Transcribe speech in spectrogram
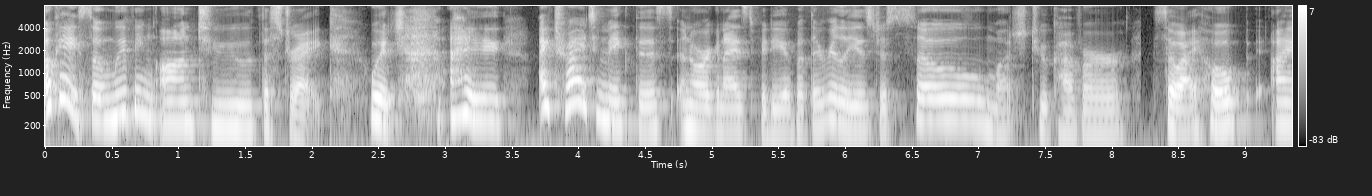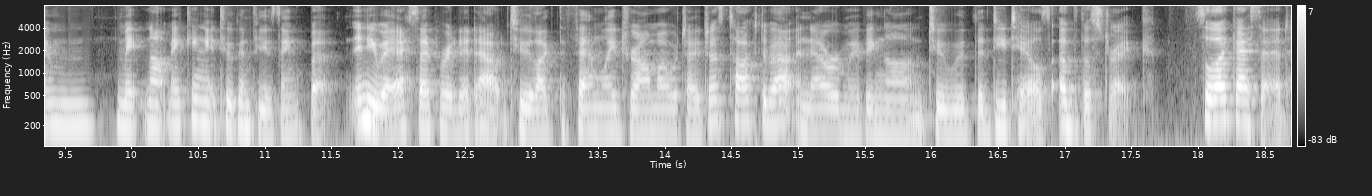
Okay, so moving on to the strike, which I I try to make this an organized video, but there really is just so much to cover. So I hope I'm ma not making it too confusing. But anyway, I separated out to like the family drama, which I just talked about, and now we're moving on to the details of the strike. So, like I said,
